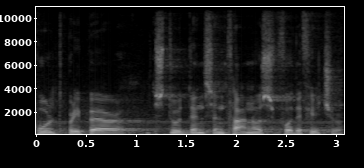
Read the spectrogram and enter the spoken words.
could prepare students and Thanos for the future?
